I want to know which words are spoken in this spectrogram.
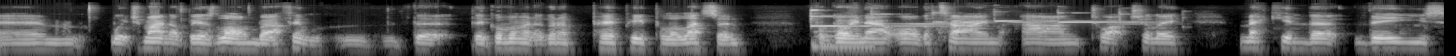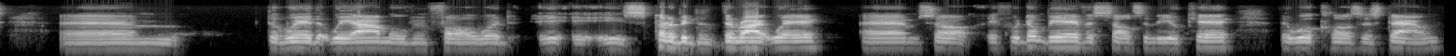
um, which might not be as long, but I think the the government are going to pay people a lesson for going out all the time and to actually making the these um, the way that we are moving forward. It, it, it's got to be the, the right way. Um, so if we don't behave ourselves in the UK, they will close us down.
